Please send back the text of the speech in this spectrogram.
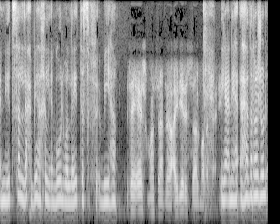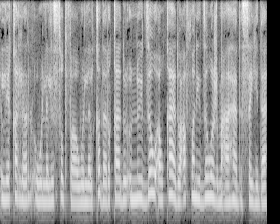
إن يتسلح بها خليني أقول ولا يتصف بها؟ زي إيش مثلا؟ عيدين السؤال مرة ثانية. يعني هذا الرجل اللي قرر ولا للصدفة ولا القدر قادر إنه يتزوج أو قادر عفوا يتزوج مع هذا السيدة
